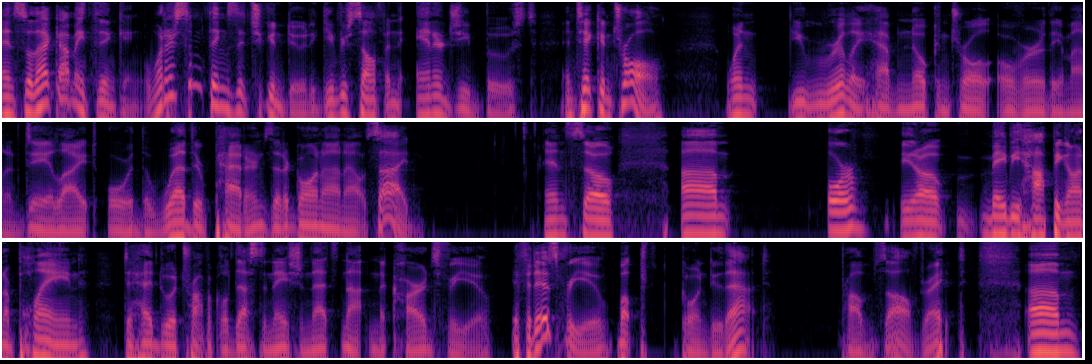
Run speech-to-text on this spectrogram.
And so that got me thinking what are some things that you can do to give yourself an energy boost and take control when you really have no control over the amount of daylight or the weather patterns that are going on outside? And so, um, or, you know, maybe hopping on a plane to head to a tropical destination. That's not in the cards for you. If it is for you, well, go and do that problem solved, right? Um,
